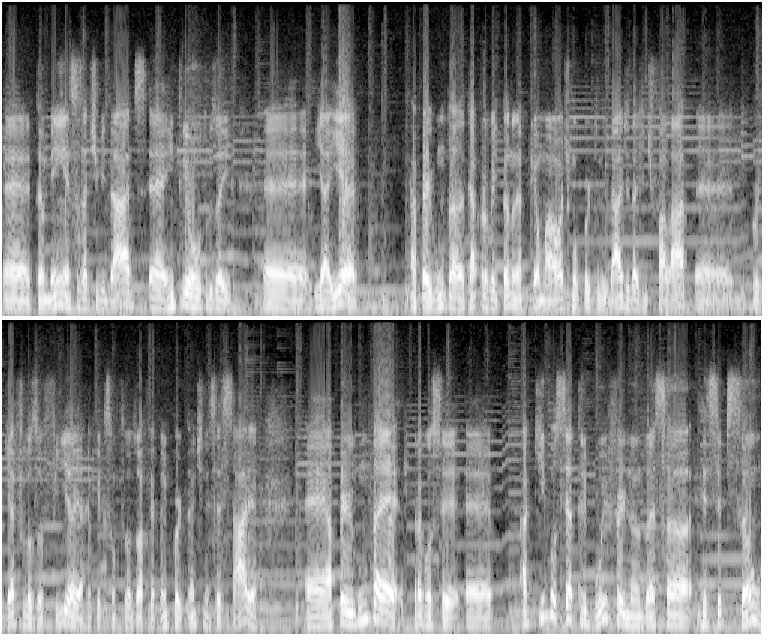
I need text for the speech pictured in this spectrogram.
é, também essas atividades, é, entre outros aí. É, e aí é a pergunta, até aproveitando, né, porque é uma ótima oportunidade da gente falar é, de por que a filosofia e a reflexão filosófica é tão importante e necessária. É, a pergunta é para você: é, a que você atribui, Fernando, essa recepção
